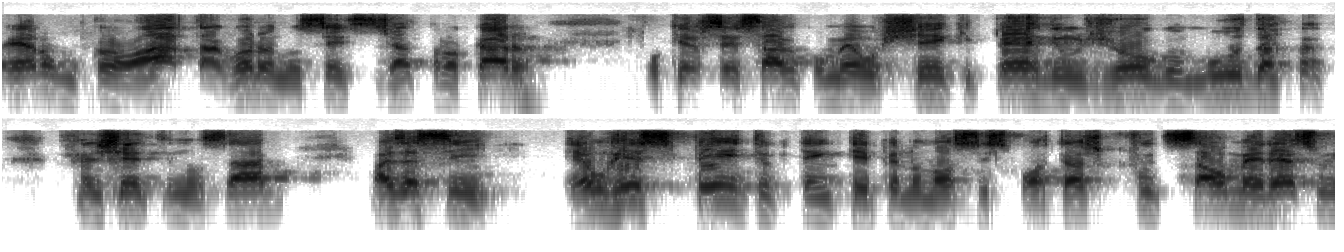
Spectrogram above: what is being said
era um croata, agora não sei se já trocaram, porque vocês sabem como é o Sheik, perde um jogo, muda, a gente não sabe. Mas, assim, é o respeito que tem que ter pelo nosso esporte. Eu acho que o futsal merece um,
